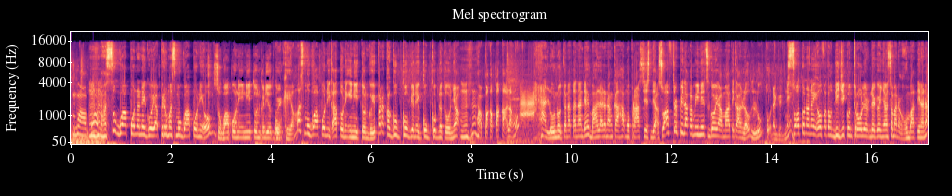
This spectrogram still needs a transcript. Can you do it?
Gwapo. Mm, mas so gwapo na ni Goya, pero mas mo gwapo ni Og. So gwapo ni initon ka diyot, Goy. Okay, mas mo gwapo ni ato ni initon, Goy. Para kagubkob yan ay kubkob na to niya. Mhm, hapaka-paka lang, oh. Ah, lunod ta na tanan deh. Bahala na nang kaha mo process dia. So after pila ka minutes, Goy, amati ka ang luto na gyud ni. So ato na nay off atong DJ controller de niya sa man kumbati na na.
